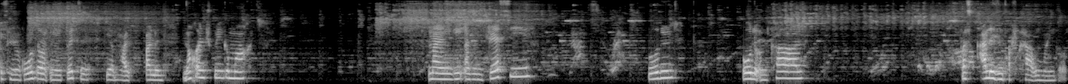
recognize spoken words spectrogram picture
ist eine Rosa und eine Bitte. Die haben halt alle noch ein Spiel gemacht. Mein Gegner sind Jesse und Ole und Karl. Fast alle sind auf K, oh mein Gott.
